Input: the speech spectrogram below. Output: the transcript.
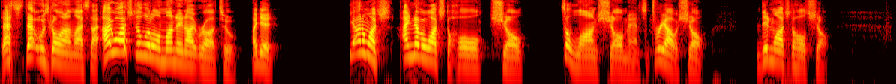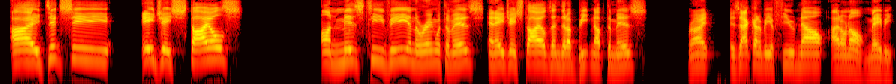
that's that was going on last night. I watched a little of Monday Night Raw too. I did. Yeah, I don't watch. I never watched the whole show. It's a long show, man. It's a three-hour show. Didn't watch the whole show. I did see AJ Styles on Miz TV in the ring with the Miz, and AJ Styles ended up beating up the Miz. Right? Is that going to be a feud now? I don't know. Maybe.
